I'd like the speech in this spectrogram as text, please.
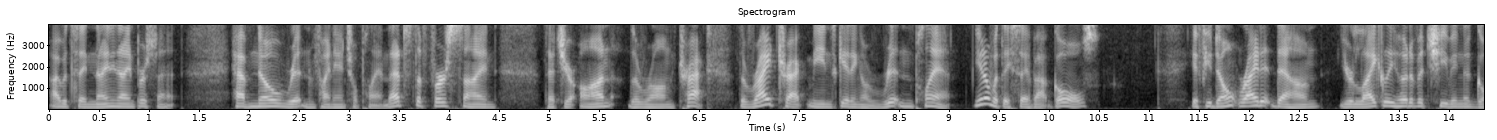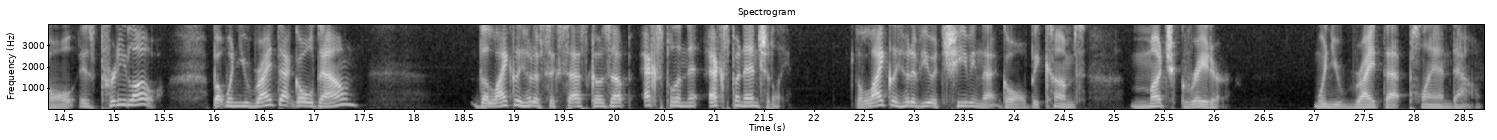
I would say 99%, have no written financial plan. That's the first sign that you're on the wrong track. The right track means getting a written plan. You know what they say about goals. If you don't write it down, your likelihood of achieving a goal is pretty low. But when you write that goal down, the likelihood of success goes up expon- exponentially the likelihood of you achieving that goal becomes much greater when you write that plan down.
